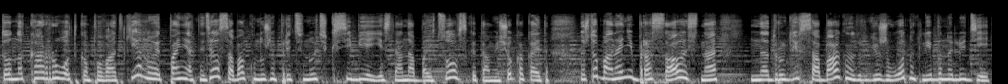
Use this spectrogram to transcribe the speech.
то на коротком поводке, ну, это понятное дело, собаку нужно притянуть к себе, если она бойцовская, там еще какая-то, но чтобы она не бросалась на, на других собак, на других животных, либо на людей.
